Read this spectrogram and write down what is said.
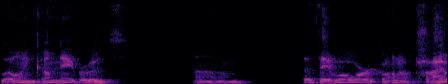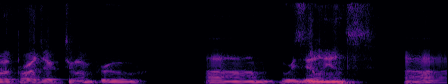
low-income neighborhoods. Um, that they will work on a pilot project to improve um, resilience uh,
